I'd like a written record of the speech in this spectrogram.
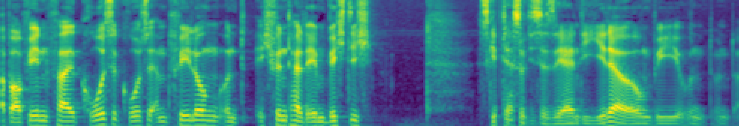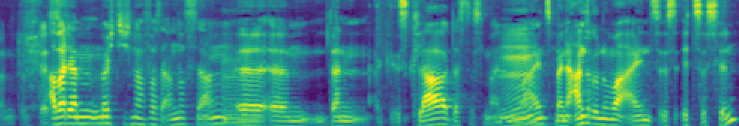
Aber auf jeden Fall große, große Empfehlung und ich finde halt eben wichtig, es gibt ja so diese Serien, die jeder irgendwie und, und, und, und das. Aber dann möchte ich noch was anderes sagen. Äh, ähm, dann ist klar, das ist meine Nummer eins. Meine andere Nummer eins ist It's a Sin.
